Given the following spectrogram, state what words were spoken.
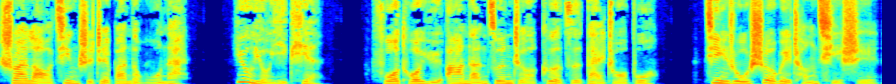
衰老竟是这般的无奈。”又有一天，佛陀与阿难尊者各自带着钵进入舍卫城乞食。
